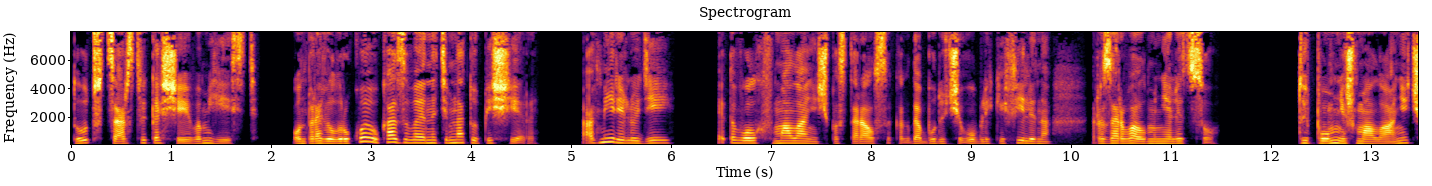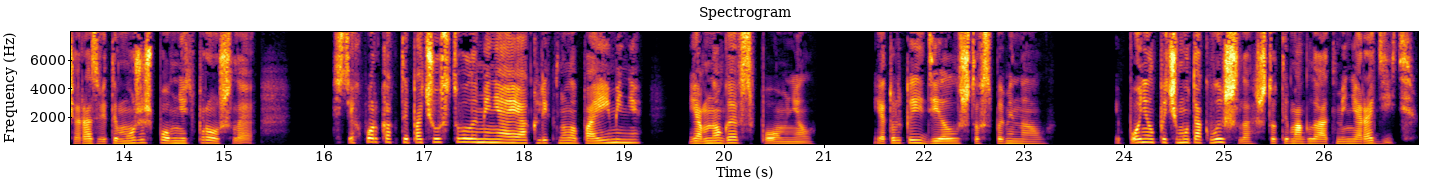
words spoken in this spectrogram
«Тут в царстве Кощеевом есть». Он провел рукой, указывая на темноту пещеры. А в мире людей это Волхв Маланич постарался, когда, будучи в облике филина, разорвал мне лицо. «Ты помнишь Маланича? Разве ты можешь помнить прошлое? С тех пор, как ты почувствовала меня и окликнула по имени, я многое вспомнил. Я только и делал, что вспоминал. И понял, почему так вышло, что ты могла от меня родить.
